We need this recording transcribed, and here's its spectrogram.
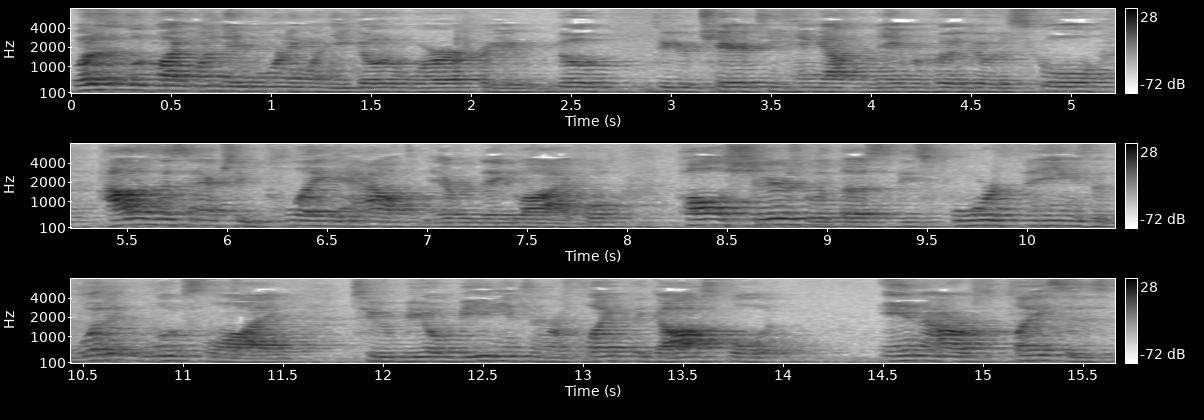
What does it look like Monday morning when you go to work or you go do your charity, hang out in the neighborhood, go to school? How does this actually play out in everyday life? Well, Paul shares with us these four things of what it looks like to be obedient and reflect the gospel in our places.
